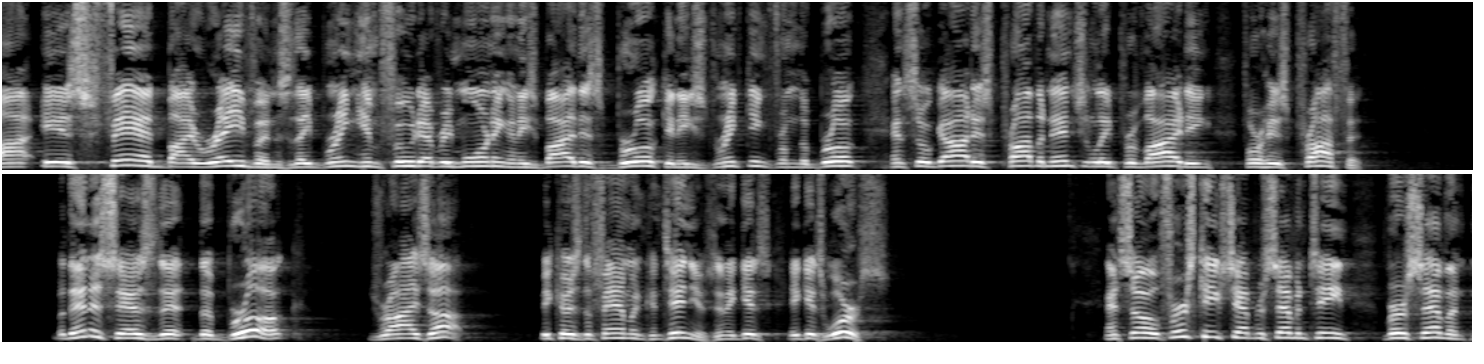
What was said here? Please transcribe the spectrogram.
uh, is fed by ravens. They bring him food every morning, and he's by this brook, and he's drinking from the brook. And so God is providentially providing for his prophet. But then it says that the brook dries up because the famine continues and it gets, it gets worse. And so 1 Kings chapter 17 verse 7,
